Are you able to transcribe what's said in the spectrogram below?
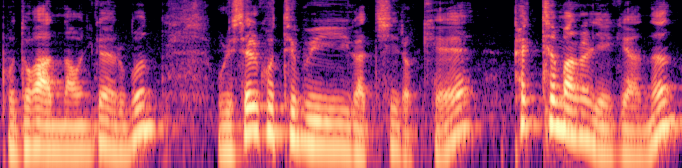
보도가 안 나오니까 여러분, 우리 셀코 TV 같이 이렇게 팩트만을 얘기하는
